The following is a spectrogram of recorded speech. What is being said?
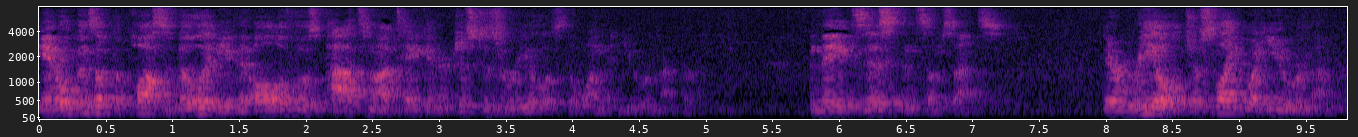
It opens up the possibility that all of those paths not taken are just as real as the one that you remember. And they exist in some sense. They're real, just like what you remember.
